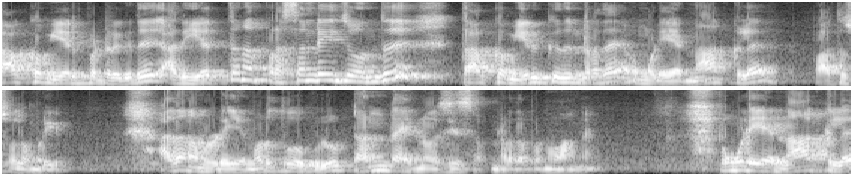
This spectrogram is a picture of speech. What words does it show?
தாக்கம் ஏற்பட்டிருக்குது அது எத்தனை பர்சன்டேஜ் வந்து தாக்கம் இருக்குதுன்றத உங்களுடைய நாக்குல பார்த்து சொல்ல முடியும். அதான் நம்மளுடைய மருத்துவ குழு டன் டயக்னோசிஸ் அப்படின்றத பண்ணுவாங்க. உங்களுடைய நாக்கில்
